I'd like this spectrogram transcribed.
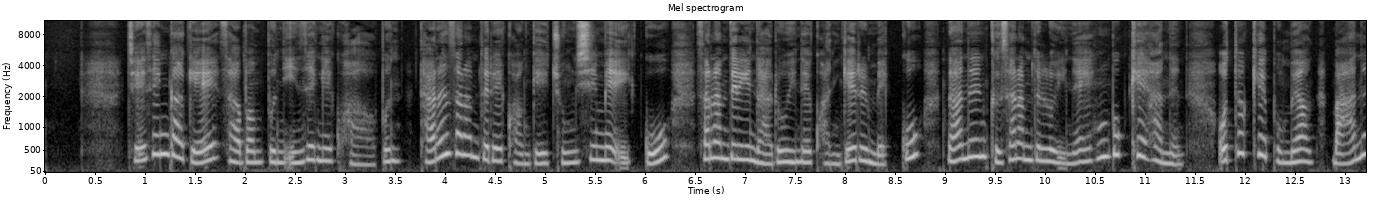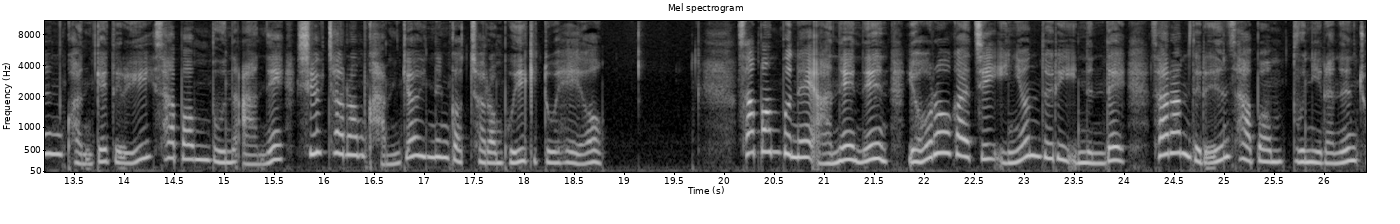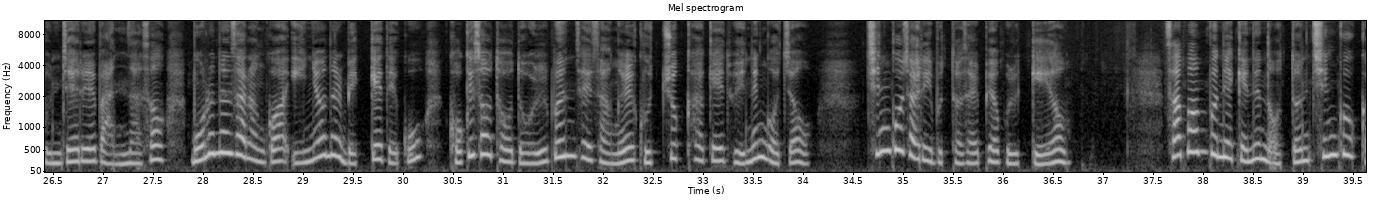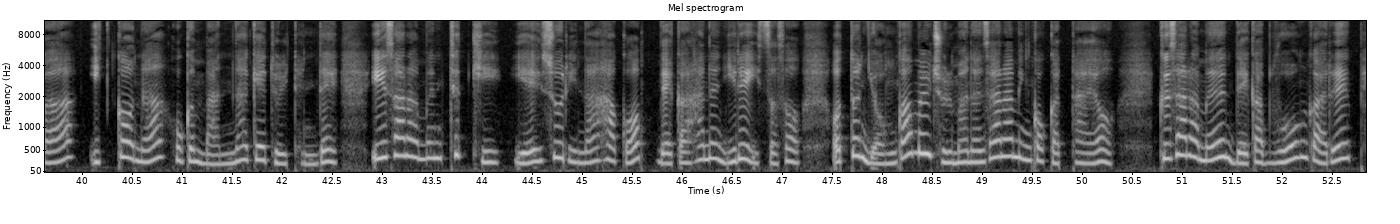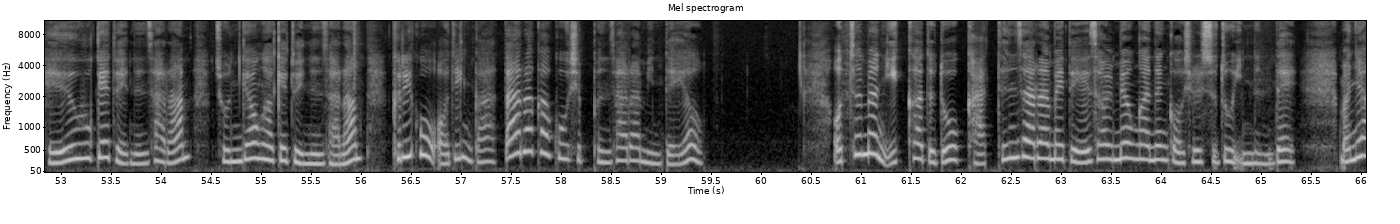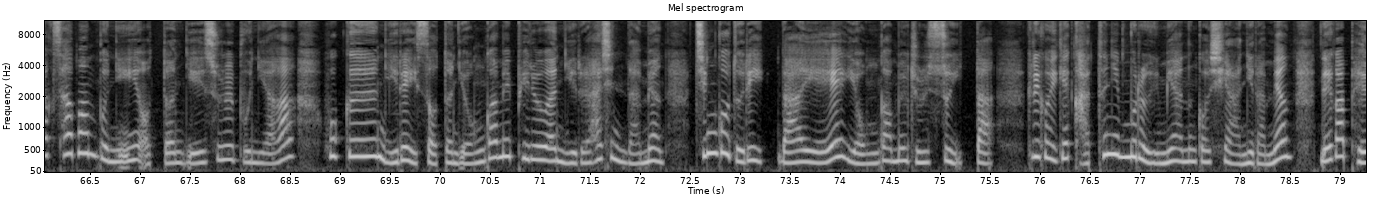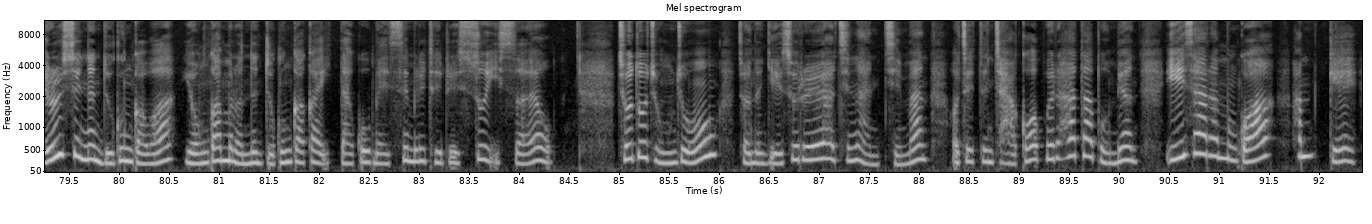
제 생각에 4번분 인생의 과업은 다른 사람들의 관계의 중심에 있고 사람들이 나로 인해 관계를 맺고 나는 그 사람들로 인해 행복해하는 어떻게 보면 많은 관계들이 4번분 안에 실처럼 감겨 있는 것처럼 보이기도 해요. 4번분의 안에는 여러 가지 인연들이 있는데 사람들은 4번분이라는 존재를 만나서 모르는 사람과 인연을 맺게 되고 거기서 더 넓은 세상을 구축하게 되는 거죠. 친구 자리부터 살펴볼게요. 4번 분에게는 어떤 친구가 있거나 혹은 만나게 될 텐데 이 사람은 특히 예술이나 학업, 내가 하는 일에 있어서 어떤 영감을 줄 만한 사람인 것 같아요. 그 사람은 내가 무언가를 배우게 되는 사람, 존경하게 되는 사람, 그리고 어딘가 따라가고 싶은 사람인데요. 어쩌면 이 카드도 같은 사람에 대해 설명하는 것일 수도 있는데 만약 4번 분이 어떤 예술 분야 혹은 일에 있어 어떤 영감이 필요한 일을 하신다면 친구들이 나의 영감을 줄 수 있다. 그리고 이게 같은 인물을 의미하는 것이 아니라면 내가 배울 수 있는 누군가와 영감을 얻는 누군가가 있다고 말씀을 드릴 수 있어요. 저도 종종 저는 예술을 하지는 않지만 어쨌든 작업을 하다 보면 이 사람과 함께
